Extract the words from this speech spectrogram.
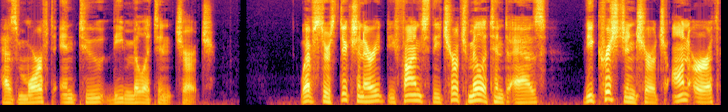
has morphed into the militant church. Webster's dictionary defines the church militant as the Christian church on earth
